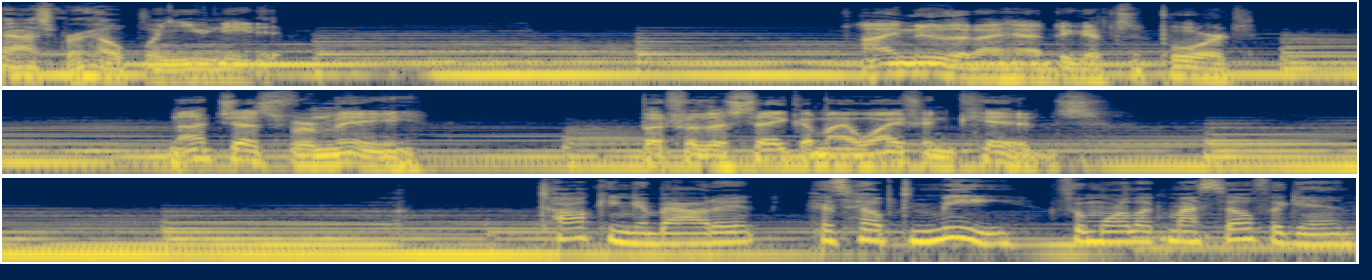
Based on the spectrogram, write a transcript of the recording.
to ask for help when you need it. I knew that I had to get support. Not just for me, but for the sake of my wife and kids. Talking about it has helped me feel more like myself again.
